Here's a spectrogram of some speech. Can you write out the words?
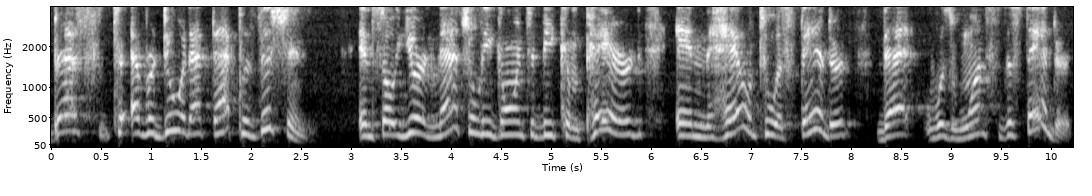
best to ever do it at that position. And so you're naturally going to be compared and held to a standard that was once the standard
